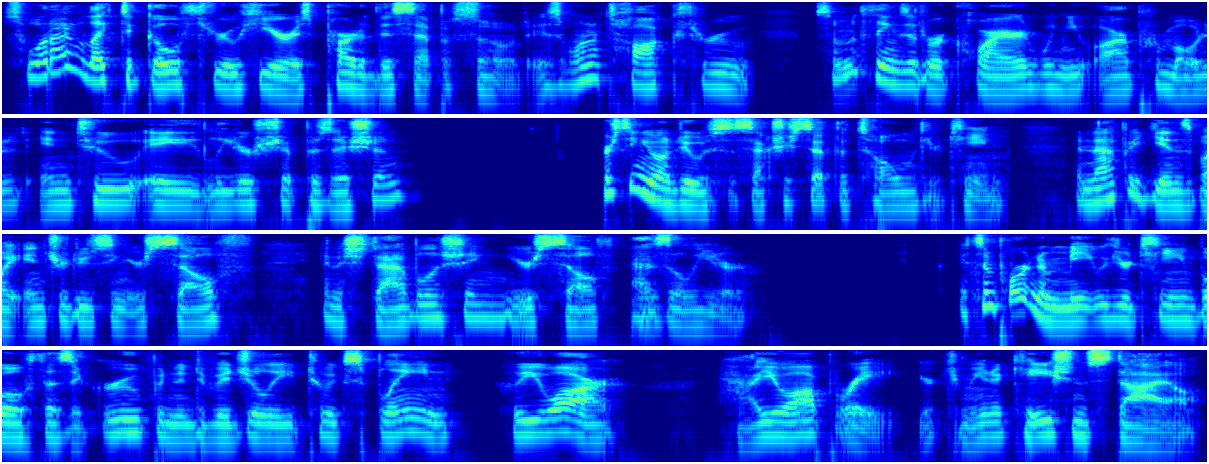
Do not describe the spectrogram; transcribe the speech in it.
So what I would like to go through here as part of this episode is I want to talk through some of the things that are required when you are promoted into a leadership position. First thing you want to do is actually set the tone with your team, and that begins by introducing yourself and establishing yourself as a leader. It's important to meet with your team both as a group and individually to explain who you are, how you operate, your communication style,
